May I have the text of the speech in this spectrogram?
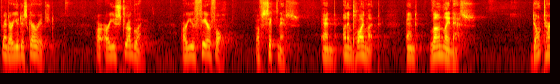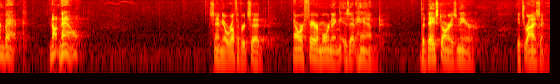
Friend, are you discouraged? Are, are you struggling? Are you fearful of sickness and unemployment and loneliness? Don't turn back. Not now. Samuel Rutherford said, Our fair morning is at hand. The day star is near. It's rising.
